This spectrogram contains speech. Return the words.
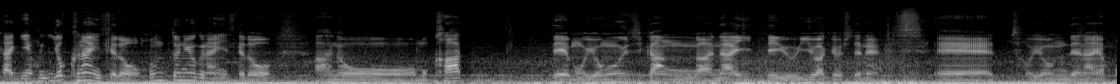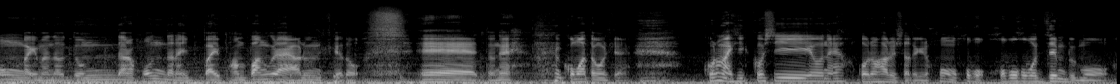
最近良くないんですけど本当に良くないんですけどあのー、もう買ってもう読む時間がないっていう言い訳をしてねえー、っと読んでない本が今のどんだら本棚いっぱいパンパンぐらいあるんですけどえー、っとね 困ったもんですけどね。この前引っ越しをねこの春した時の本ほぼほぼほぼ全部もう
